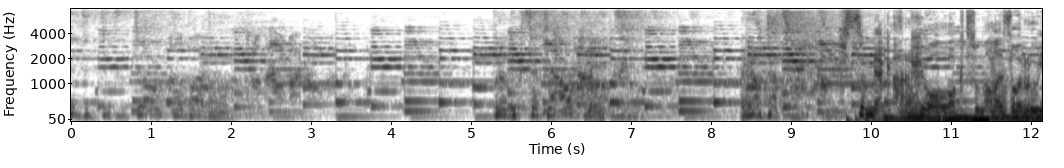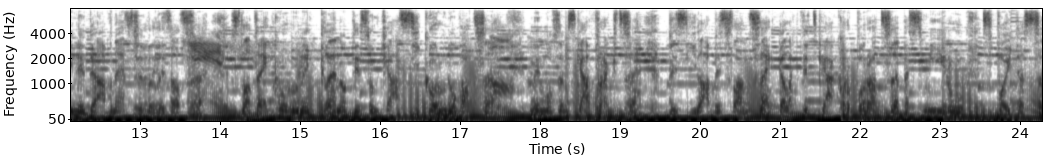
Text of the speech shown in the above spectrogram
Don Alvaro Produkce Teokryt. Rotace Jsem jak archeolog, co nalezl ruiny dávné civilizace. Zlaté koruny, klenoty součástí korunovace. Mimozemská frakce vysílá vyslance. Galaktická korporace vesmíru, spojte se.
